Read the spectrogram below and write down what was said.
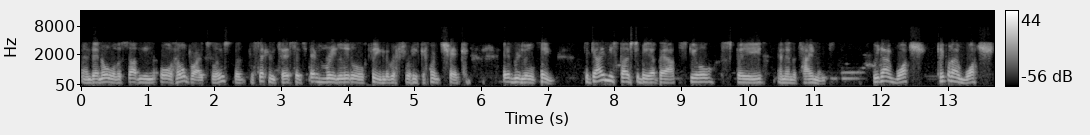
and then all of a sudden, all hell breaks loose. The, the second test, it's every little thing the referees go and check, every little thing. The game is supposed to be about skill, speed, and entertainment. We don't watch, people don't watch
